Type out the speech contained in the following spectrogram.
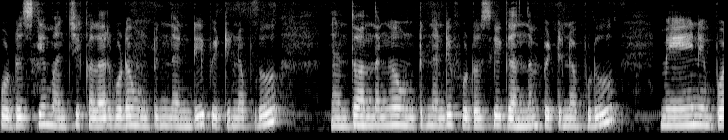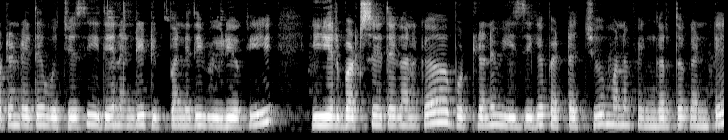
ఫొటోస్కి మంచి కలర్ కూడా ఉంటుందండి పెట్టినప్పుడు. ఎంతో అందంగా ఉంటుందండి ఫొటోస్కి గంధం పెట్టినప్పుడు. మెయిన్ ఇంపార్టెంట్ అయితే వచ్చేసి ఇదేనండి టిప్ అనేది వీడియోకి. ఇయర్ బడ్స్ అయితే కనుక బొట్లను ఈజీగా పెట్టచ్చు మన ఫింగర్తో కంటే.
